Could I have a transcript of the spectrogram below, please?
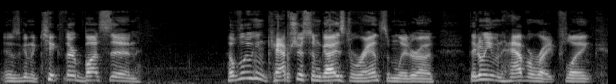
and is gonna kick their butts in. Hopefully we can capture some guys to ransom later on. They don't even have a right flank.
